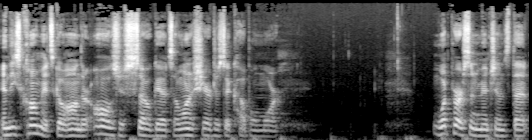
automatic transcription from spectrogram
And these comments go on, they're all just so good, so I want to share just a couple more. One person mentions that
